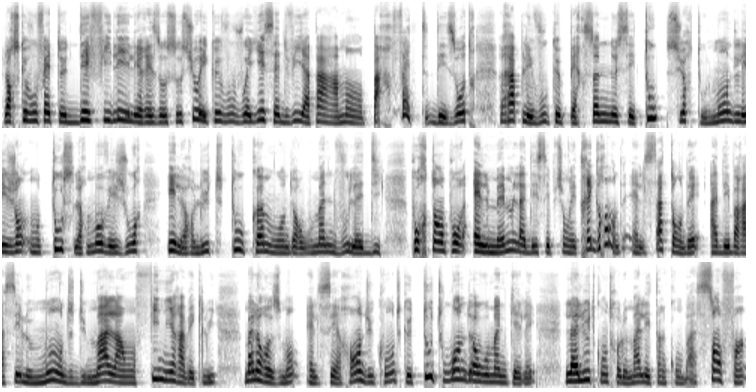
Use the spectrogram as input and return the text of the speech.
Lorsque vous faites défiler les réseaux sociaux et que vous voyez cette vie apparemment parfaite des autres, rappelez-vous que ne sait tout sur tout le monde. Les gens ont tous leurs mauvais jours et leur lutte, tout comme Wonder Woman vous l'a dit. Pourtant, pour elle-même, la déception est très grande. Elle s'attendait à débarrasser le monde du mal, à en finir avec lui. Malheureusement, elle s'est rendue compte que toute Wonder Woman qu'elle est, la lutte contre le mal est un combat sans fin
